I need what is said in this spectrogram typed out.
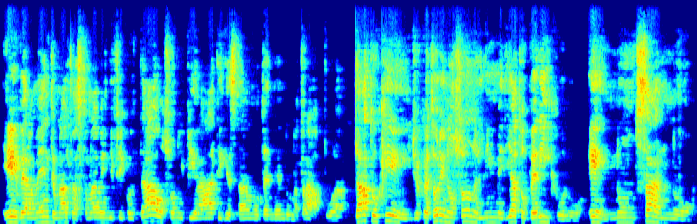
è veramente un'altra astronave in difficoltà o sono i pirati che stanno tendendo una trappola? Dato che i giocatori non sono nell'immediato pericolo e non sanno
